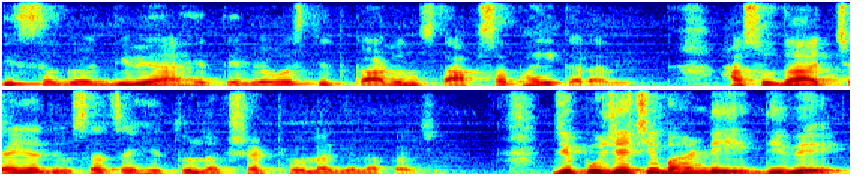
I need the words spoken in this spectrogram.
ती सगळं दिवे आहेत ते व्यवस्थित काढून साफसफाई करावी. हा सुद्धा आजच्या या दिवसाचा हेतू लक्षात ठेवला गेला पाहिजे. जी पूजेची भांडी दिवे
